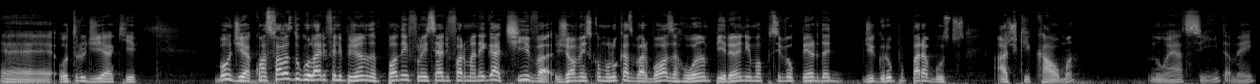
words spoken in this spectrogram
é, outro dia aqui. Bom dia. Com as falas do Goulart e Felipe Jonathan podem influenciar de forma negativa jovens como Lucas Barbosa, Juan Pirani e uma possível perda de grupo para Bustos. Acho que calma. Não é assim também.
